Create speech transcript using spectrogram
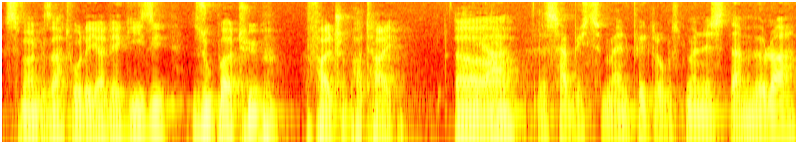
dass immer gesagt wurde, ja, der Gysi, super Typ, falsche Partei. Äh, ja, das habe ich zum Entwicklungsminister Müller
